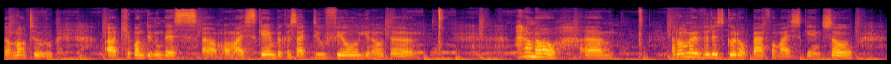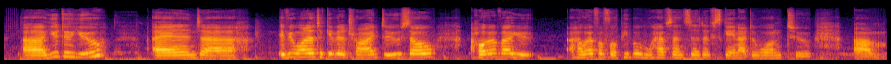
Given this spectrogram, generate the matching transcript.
or not to uh, keep on doing this um, on my skin because I do feel, you know, the, I don't know, um, I don't know if it is good or bad for my skin. So uh, you do you. And uh, if you wanted to give it a try, do so. However, you, however, for people who have sensitive skin, I do want to um,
